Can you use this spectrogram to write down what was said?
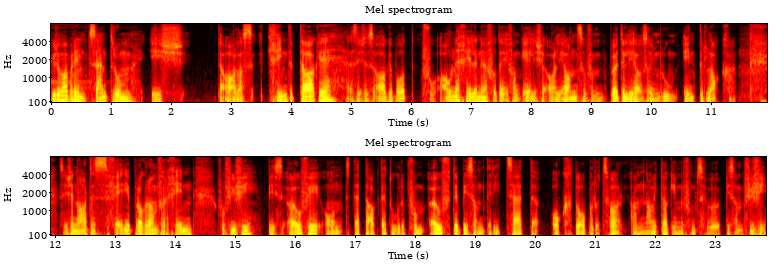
Heute Abend im Zentrum ist der Anlass Kindertage. Es ist ein Angebot von allen Kirchen von der Evangelischen Allianz auf dem Bödeli, also im Raum Interlaken. Es ist eine Art Ferienprogramm für Kinder von 5 bis 11 und der Tag der dauert vom 11. bis am 13. Oktober und zwar am Nachmittag immer vom 2 bis am 5.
